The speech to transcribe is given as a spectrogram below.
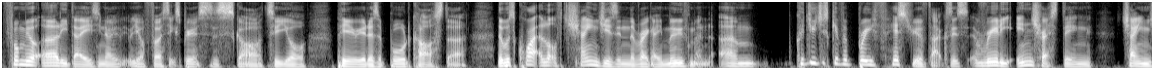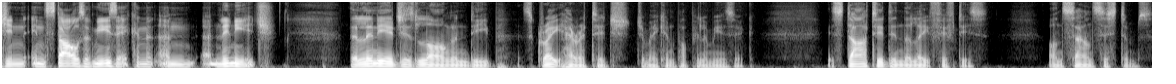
from your early days, you know, your first experiences as Ska to your period as a broadcaster, there was quite a lot of changes in the reggae movement. Um, could you just give a brief history of that? Because it's a really interesting change in, in styles of music and, and, and lineage. The lineage is long and deep. It's great heritage, Jamaican popular music. It started in the late 50s on sound systems,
